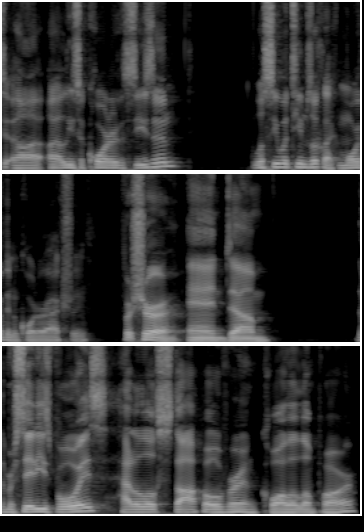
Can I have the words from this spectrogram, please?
to, uh, at least a quarter of the season. We'll see what teams look like. More than a quarter, actually. For sure. And um, the Mercedes boys had a little stopover in Kuala Lumpur.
